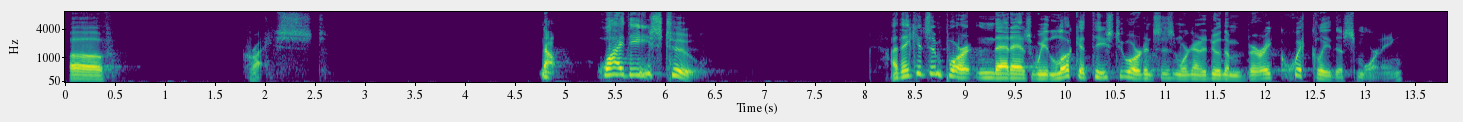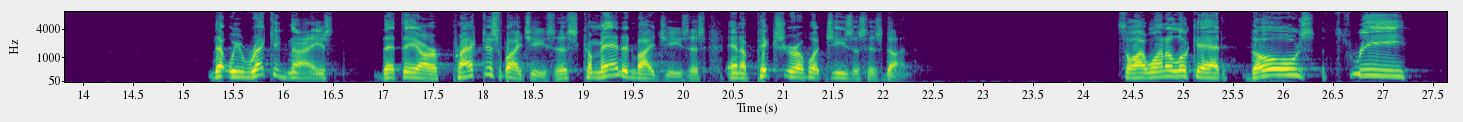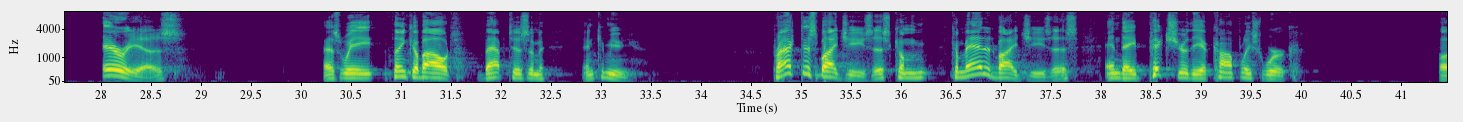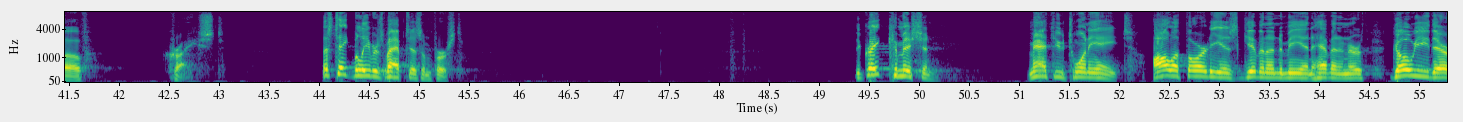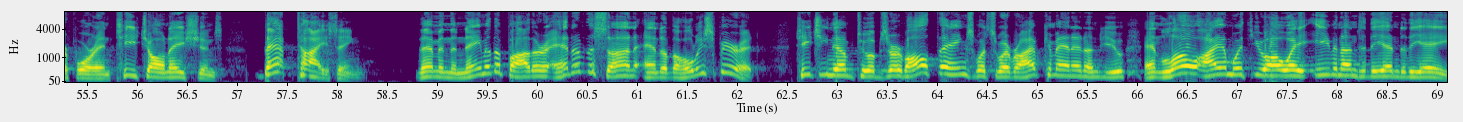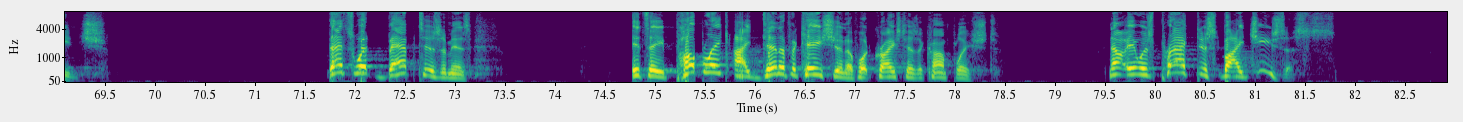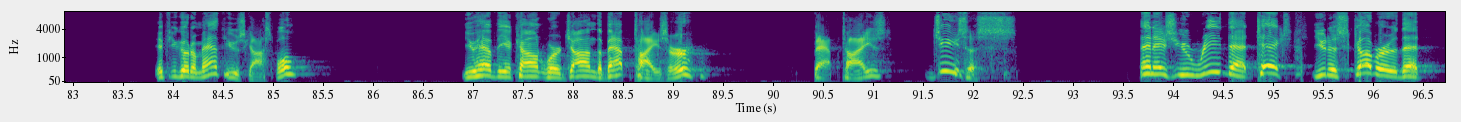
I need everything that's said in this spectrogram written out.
of Christ. Now, why these two? I think it's important that as we look at these two ordinances, and we're going to do them very quickly this morning, that we recognize that they are practiced by Jesus, commanded by Jesus, and a picture of what Jesus has done. So I want to look at those three areas as we think about baptism and communion. Practiced by Jesus, com- commanded by Jesus, and they picture the accomplished work of Christ. Let's take believers' baptism first. The Great Commission, Matthew 28. All authority is given unto me in heaven and earth. Go ye therefore and teach all nations, baptizing them in the name of the Father and of the Son and of the Holy Spirit teaching them to observe all things whatsoever I have commanded unto you. And lo, I am with you always, even unto the end of the age. That's what baptism is. It's a public identification of what Christ has accomplished. Now, it was practiced by Jesus. If you go to Matthew's gospel, you have the account where John the baptizer baptized Jesus. And as you read that text, you discover that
